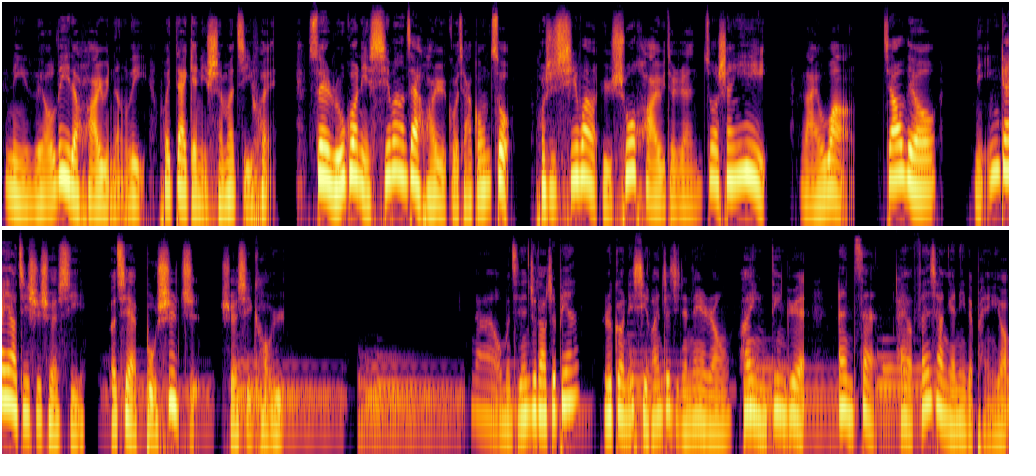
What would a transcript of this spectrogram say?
你流利的华语能力会带给你什么机会。所以，如果你希望在华语国家工作，或是希望与说华语的人做生意、来往、交流，你应该要继续学习，而且不是指学习口语。那我们今天就到这边。如果你喜欢这集的内容，欢迎订阅、按赞，还有分享给你的朋友。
